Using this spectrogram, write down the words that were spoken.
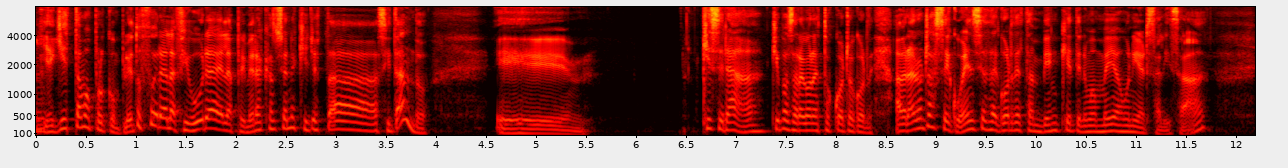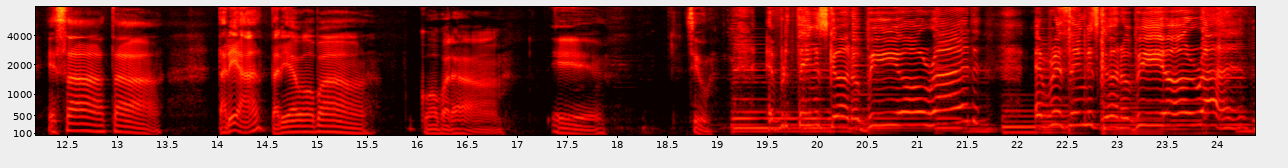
Y aquí estamos por completo fuera de la figura de las primeras canciones que yo estaba citando. Eh, ¿Qué será? ¿Qué pasará con estos cuatro acordes? ¿Habrán otras secuencias de acordes también que tenemos medias universalizadas? Esa está tarea, tarea como para... Como para eh, sí. Everything is gonna be alright. Everything is gonna be alright.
